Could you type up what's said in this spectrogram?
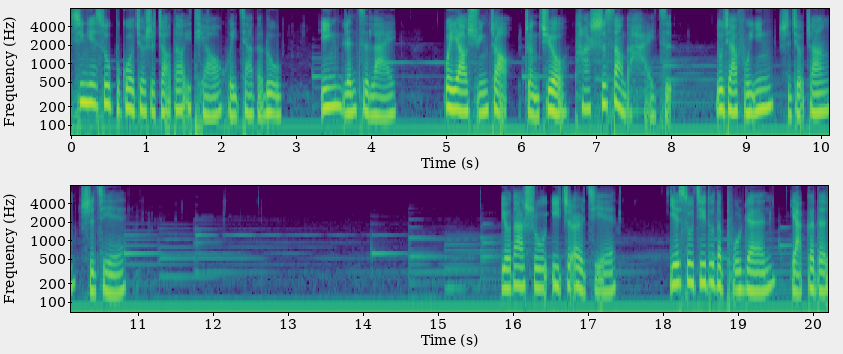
信耶稣不过就是找到一条回家的路。因人子来，为要寻找拯救他失丧的孩子。路加福音十九章十节。犹大书一至二节，耶稣基督的仆人雅各的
